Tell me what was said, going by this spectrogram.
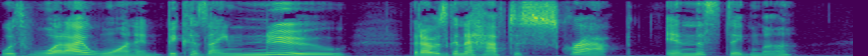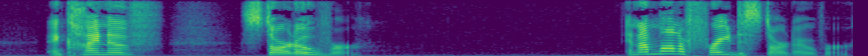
with what I wanted because I knew that I was going to have to scrap End the Stigma and kind of start over. And I'm not afraid to start over.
